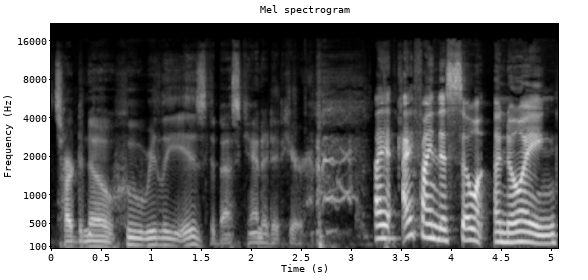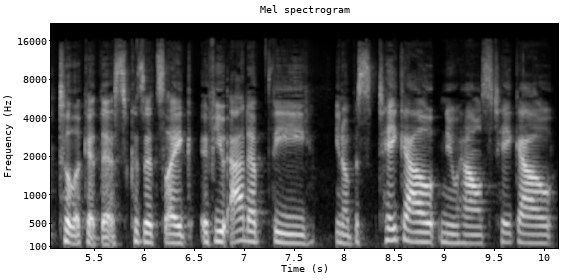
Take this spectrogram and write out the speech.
It's hard to know who really is the best candidate here. I, I find this so annoying to look at this because it's like if you add up the you know take out Newhouse, take out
